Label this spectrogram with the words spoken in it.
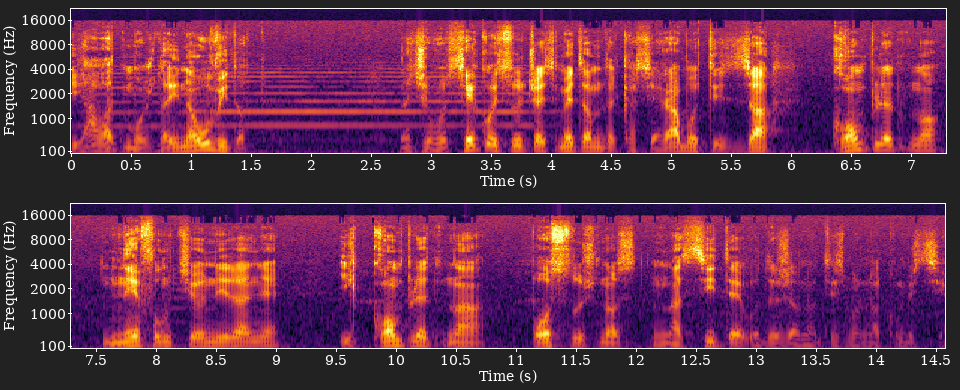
јават можда и на увидот. Значи, во секој случај сметам дека се работи за комплетно нефункционирање и комплетна послушност на сите во Државната изборна комисија.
